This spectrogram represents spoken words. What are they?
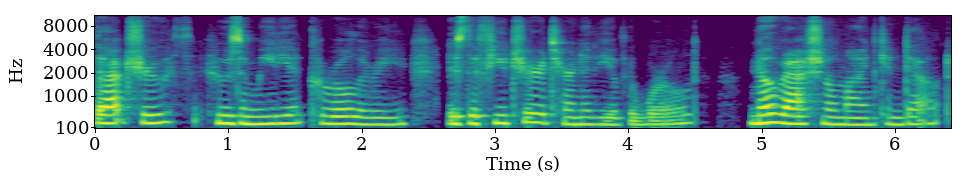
that truth whose immediate corollary is the future eternity of the world, no rational mind can doubt.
